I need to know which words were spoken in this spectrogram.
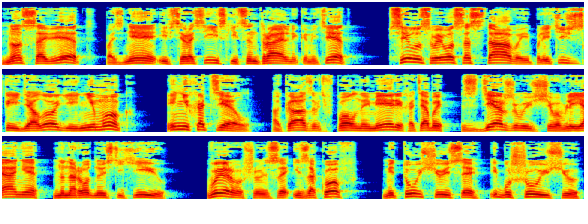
Но Совет, позднее и Всероссийский Центральный комитет, в силу своего состава и политической идеологии не мог и не хотел оказывать в полной мере хотя бы сдерживающего влияния на народную стихию, вырвавшуюся из оков, метущуюся и бушующую,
